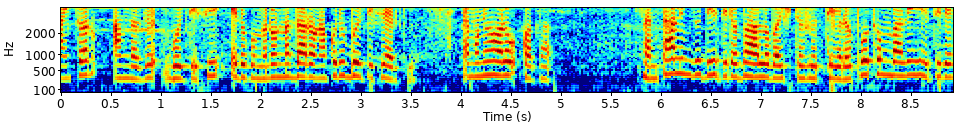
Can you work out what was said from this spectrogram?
আই তো আর আন্দাজে বলতেছি, এরকমের অন্য ধারণা করে বলতেছি আর কি। এমনই আরও কথা। তালিম যদি হেতিরে ভালোবাসতো সত্যি করে, প্রথমবারই হেতিরে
